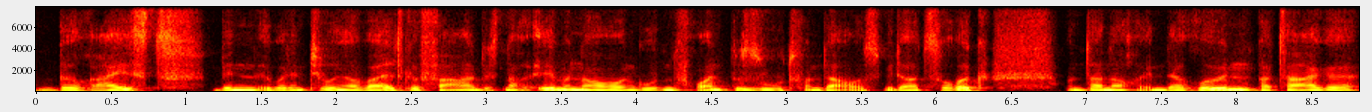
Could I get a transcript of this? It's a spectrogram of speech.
bereist, bin über den Thüringer Wald gefahren bis nach Ilmenau, einen guten Freund besucht, von da aus wieder zurück und dann noch in der Rhön ein paar Tage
